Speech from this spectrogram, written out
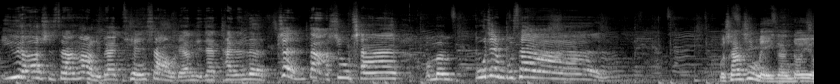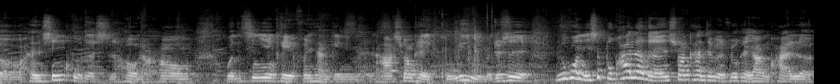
一月二十三号礼拜天下午两点在台南的正大书城，我们不见不散。我相信每一个人都有很辛苦的时候，然后我的经验可以分享给你们，然后希望可以鼓励你们。就是如果你是不快乐的人，希望看这本书可以让你快乐；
